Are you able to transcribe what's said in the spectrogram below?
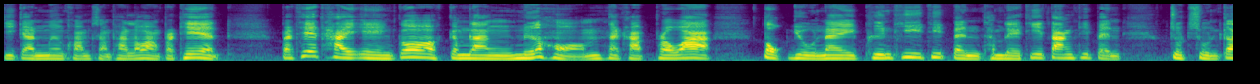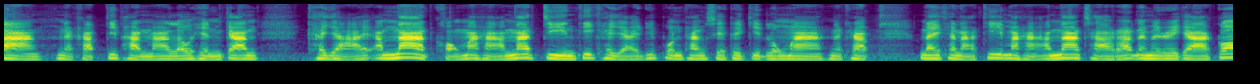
ทีการเมืองความสัมพันธ์ระหว่างประเทศ ประเทศไทยเองก็กำลังเนื้อหอมนะครับ เพราะว่า ตกอยู่ในพื้นที่ที่เป็นทำเลที่ตั้งที่เป็นจุดศูนย์กลางนะครับที่ผ่านมาเราเห็นการขยายอำนาจของมหาอำนาจจีนที่ขยายอิทธิพลทางเศรษฐกิจลงมานะครับในขณะที่มหาอำนาจสหรัฐอเมริกาก็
